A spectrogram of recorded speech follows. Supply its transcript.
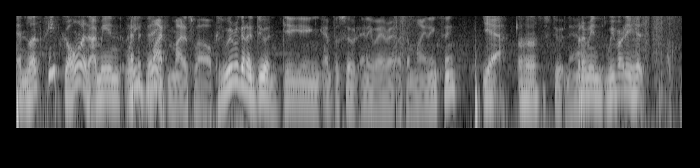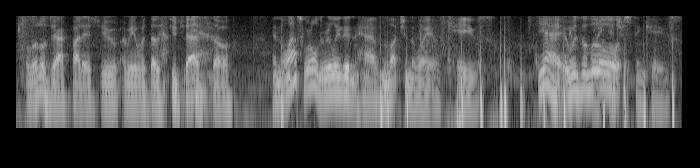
and let's keep going. I mean, what I do you think? Might, might as well because we were gonna do a digging episode anyway, right? Like a mining thing. Yeah. Uh huh. Just do it now. But I mean, we've already hit a little jackpot issue. I mean, with those two chests. So and the last world really didn't have much in the way of caves, yeah, it was a like little. interesting caves.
